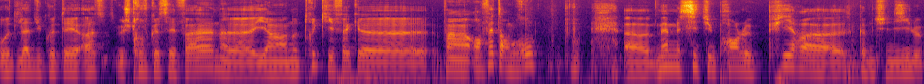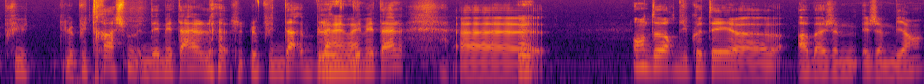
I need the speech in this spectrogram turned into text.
au-delà du côté ah, je trouve que c'est fun euh, il y a un autre truc qui fait que enfin en fait en gros euh, même si tu prends le pire euh, comme tu dis le plus le plus trash des métals le plus black des métals en dehors du côté ah bah j'aime j'aime bien.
